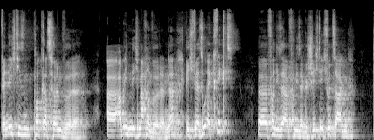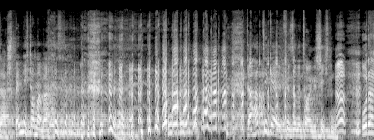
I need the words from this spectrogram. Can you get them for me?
wenn ich diesen Podcast hören würde, äh, aber ihn nicht machen würde, ne, ich wäre so erquickt äh, von, dieser, von dieser Geschichte. Ich würde sagen, da spende ich doch mal was. da habt ihr Geld für so eine tollen Geschichten. Ja, oder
